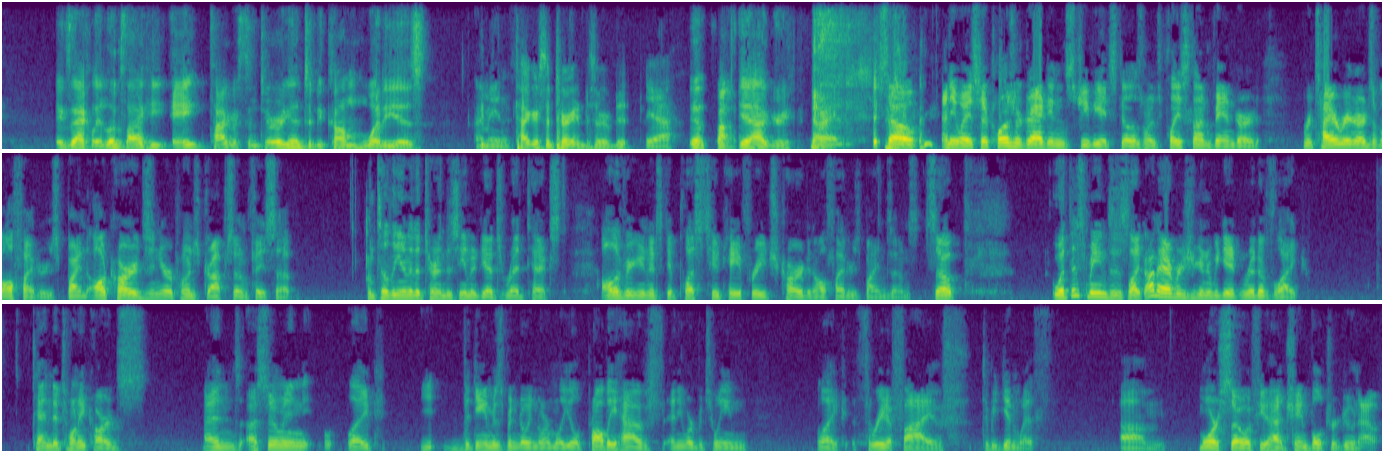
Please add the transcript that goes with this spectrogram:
Exactly. It looks like he ate Tiger Centurion to become what he is. I mean, Tiger Centurion deserved it. yeah. It- uh, yeah, I agree. All right. So anyway, so Closer Dragon's GB8 skills when it's placed on Vanguard, retire rear guards of all fighters, bind all cards in your opponent's drop zone face up. Until the end of the turn, this unit gets red text. All of your units get plus 2k for each card, and all fighters bind zones. So, what this means is, like, on average, you're going to be getting rid of, like, 10 to 20 cards. And assuming, like, y- the game has been going normally, you'll probably have anywhere between, like, three to five to begin with. Um, more so if you had Chain Bolt Dragoon out.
